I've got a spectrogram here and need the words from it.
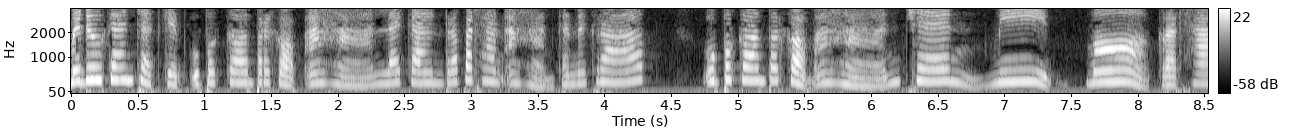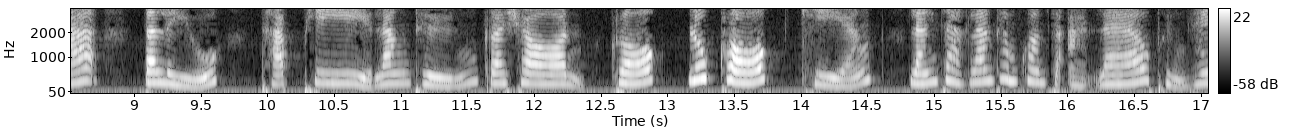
มาดูการจัดเก็บอุปกรณ์ประกอบอาหารและการรับประทานอาหารกันนะครับ อุปกรณ์ประกอบอาหาร เช่น มีด หม้อ กระทะ ตะหลิว ทัพพี ลังถึง กระชอน ครก ลูกครก เขียง หลังจากล้างทำความสะอาดแล้วผึ่งให้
